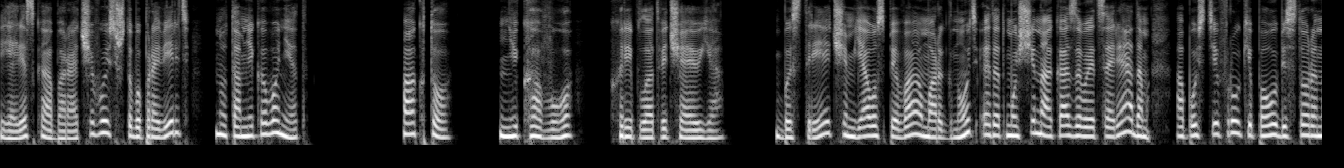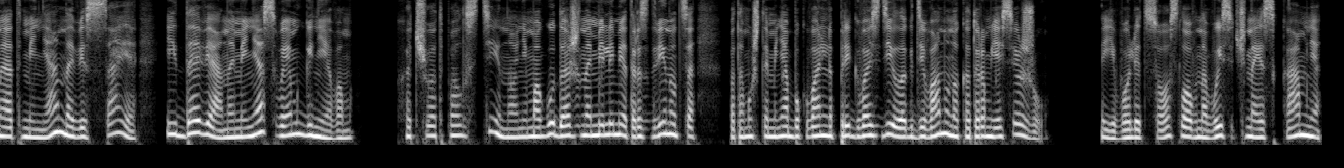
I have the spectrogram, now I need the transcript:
Я резко оборачиваюсь, чтобы проверить, но там никого нет. «А кто?» «Никого», — хрипло отвечаю я. Быстрее, чем я успеваю моргнуть, этот мужчина оказывается рядом, опустив руки по обе стороны от меня, нависая и давя на меня своим гневом. Хочу отползти, но не могу даже на миллиметр сдвинуться, потому что меня буквально пригвоздило к дивану, на котором я сижу. Его лицо, словно высеченное из камня,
